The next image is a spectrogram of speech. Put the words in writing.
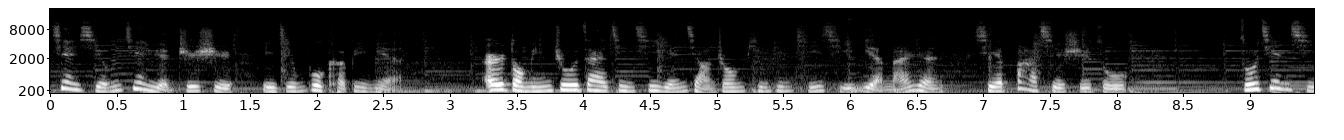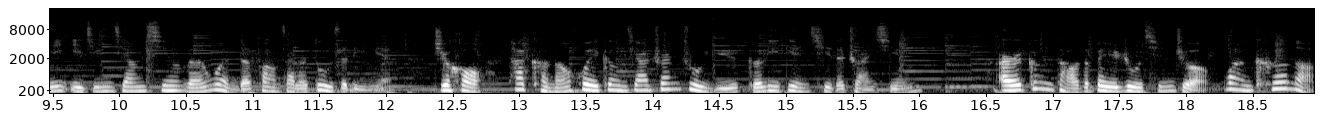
渐行渐远之势已经不可避免。而董明珠在近期演讲中频频提起“野蛮人”，且霸气十足，足见其已经将心稳稳地放在了肚子里面。之后，他可能会更加专注于格力电器的转型。而更早的被入侵者万科呢？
